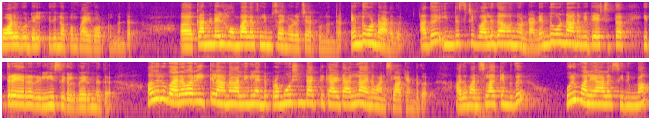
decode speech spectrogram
ബോളിവുഡിൽ ഇതിനൊപ്പം കൈകോർക്കുന്നുണ്ട്. കന്നഡയിൽ ഹോംബാല ഫിലിംസ് അതിനോട് ചേർക്കുന്നുണ്ട്. എന്തുകൊണ്ടാണത്? അത് ഇൻഡസ്ട്രി വലുതാവുന്നതുകൊണ്ടാണ്. എന്തുകൊണ്ടാണ് വിദേശത്ത് ഇത്രയേറെ റിലീസുകൾ വരുന്നത്? അതൊരു വരവറിയിക്കലാണ് അല്ലെങ്കിൽ അതിന്റെ പ്രൊമോഷൻ ടാക്ടിക്കായിട്ട് അല്ല അതിനെ മനസ്സിലാക്കേണ്ടത്. അത് മനസ്സിലാക്കേണ്ടത് ഒരു മലയാള സിനിമ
